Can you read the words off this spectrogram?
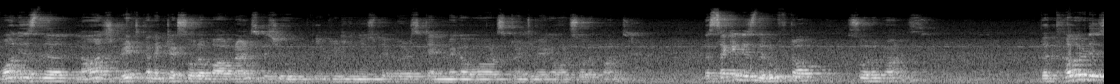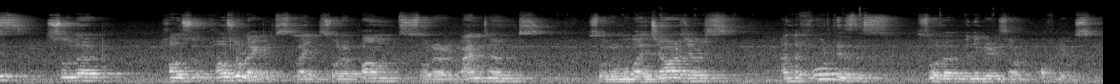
One is the large grid connected solar power plants, which you keep reading in newspapers, 10 megawatts, 20 megawatt solar plants. The second is the rooftop solar plants. The third is solar household items like solar pumps, solar lanterns, solar mobile chargers, and the fourth is this solar mini grids or off grids.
